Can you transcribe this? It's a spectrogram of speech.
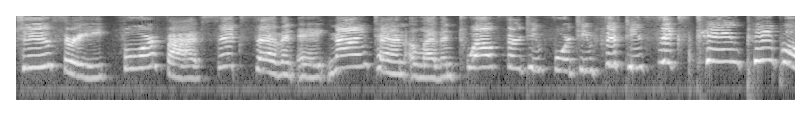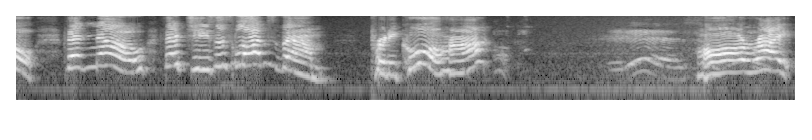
two, three, four, five, six, seven, eight, nine, ten, eleven, twelve, thirteen, fourteen, fifteen, sixteen people that know that Jesus loves them. Pretty cool, huh? It is. All right.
